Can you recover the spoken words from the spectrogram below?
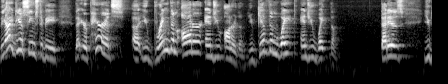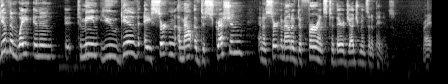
The idea seems to be that your parents, uh, you bring them honor and you honor them. You give them weight and you weight them. That is, you give them weight in, to mean you give a certain amount of discretion and a certain amount of deference to their judgments and opinions. Right?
